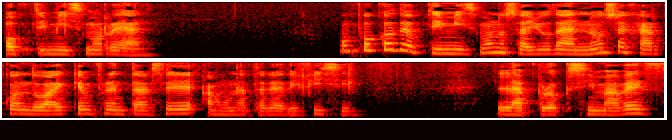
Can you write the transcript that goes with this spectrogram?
Optimismo real. Un poco de optimismo nos ayuda a no cejar cuando hay que enfrentarse a una tarea difícil. La próxima vez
